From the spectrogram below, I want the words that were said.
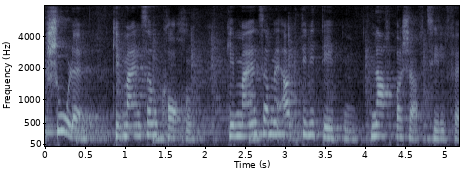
Schule, gemeinsam kochen, gemeinsame Aktivitäten, Nachbarschaftshilfe.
